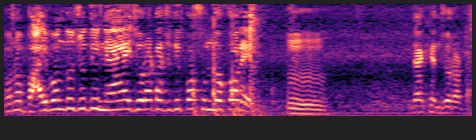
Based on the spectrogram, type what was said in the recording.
কোনো ভাই বন্ধু যদি নেয় জোড়াটা যদি পছন্দ করে হুম দেখেন জোড়াটা।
